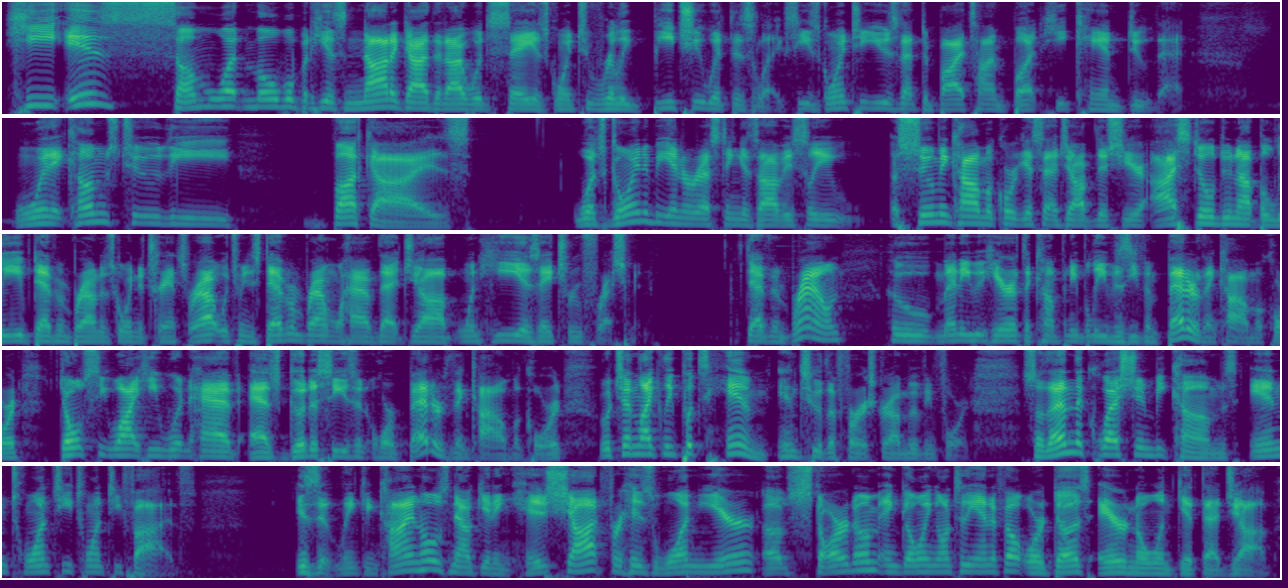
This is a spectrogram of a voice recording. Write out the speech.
He is somewhat mobile, but he is not a guy that I would say is going to really beat you with his legs. He's going to use that to buy time, but he can do that. When it comes to the Buckeyes, what's going to be interesting is obviously assuming Kyle McCord gets that job this year, I still do not believe Devin Brown is going to transfer out, which means Devin Brown will have that job when he is a true freshman. Devin Brown who many here at the company believe is even better than Kyle McCord, don't see why he wouldn't have as good a season or better than Kyle McCord, which unlikely puts him into the first round moving forward. So then the question becomes in 2025, is it Lincoln Kienholz now getting his shot for his one year of stardom and going on to the NFL, or does Air Noland get that job?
